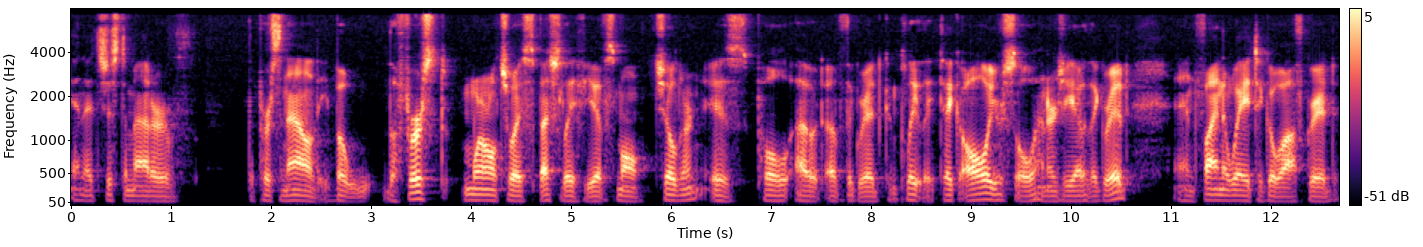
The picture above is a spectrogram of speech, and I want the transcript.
and it's just a matter of the personality. But the first moral choice, especially if you have small children, is pull out of the grid completely. Take all your soul energy out of the grid and find a way to go off grid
